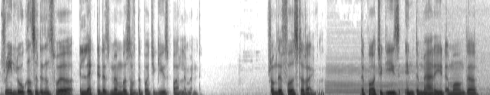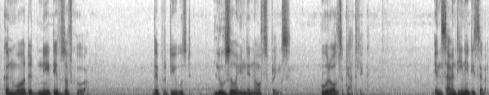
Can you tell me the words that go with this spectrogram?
Three local citizens were elected as members of the Portuguese parliament. From their first arrival, the Portuguese intermarried among the converted natives of Goa. They produced Luso Indian offsprings, who were also Catholic. In 1787,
